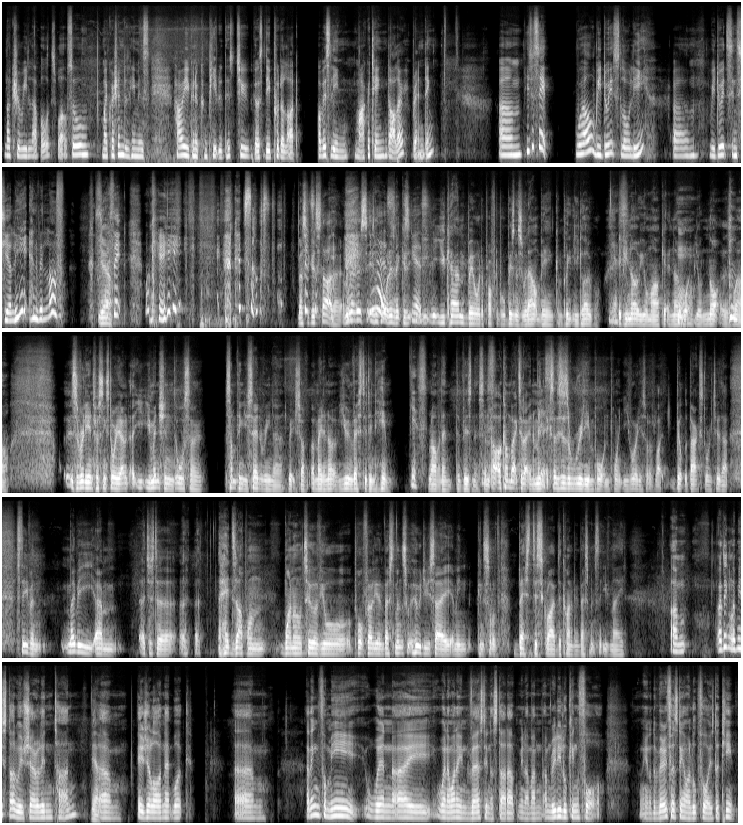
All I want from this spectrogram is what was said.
luxury level as well. So my question to him is, how are you going to compete with this too? Because they put a lot, obviously, in marketing dollar branding. Um, he just said, "Well, we do it slowly, um, we do it sincerely, and with love." So Yeah. I said, "Okay." that That's a good start, though. I mean, that's it's Yes. important, isn't it? Because Yes. you can build a profitable business without being completely global. Yes. If you know your market and know what you're not as well. It's a really interesting story. I mean, you, you mentioned also something you said, Rina, which I've, I've made a note of. You invested in him yes. rather than the business. And I'll I'll come back to that in a minute. Yes. So this is a really important point. You've already sort of like built the backstory to that. Steven, maybe um, uh, just a, a, a heads up on one or two of your portfolio investments. Who would you say, I mean, can sort of best describe the kind of investments that you've made? Um, I think let me start with Sherilyn Tan, Yeah. um, Asia Law Network. Um, I think for me, when I when I want to invest in a startup, you know, I'm I'm really looking for, you know, the very first thing I want to look for is the team.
